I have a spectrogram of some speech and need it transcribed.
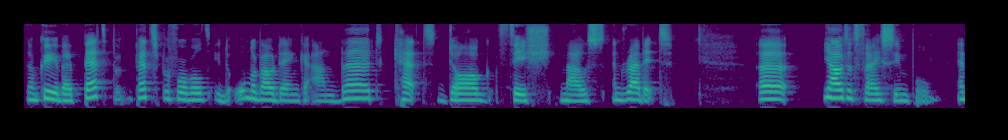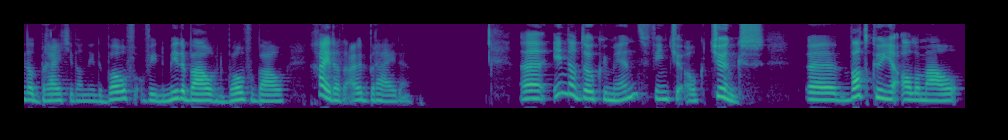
Dan kun je bij pet, pets bijvoorbeeld in de onderbouw denken aan bird, cat, dog, fish, mouse en rabbit. Uh, je houdt het vrij simpel. En dat breid je dan in de boven- of in de middenbouw of de bovenbouw, ga je dat uitbreiden. Uh, in dat document vind je ook chunks. Uh, wat kun je allemaal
